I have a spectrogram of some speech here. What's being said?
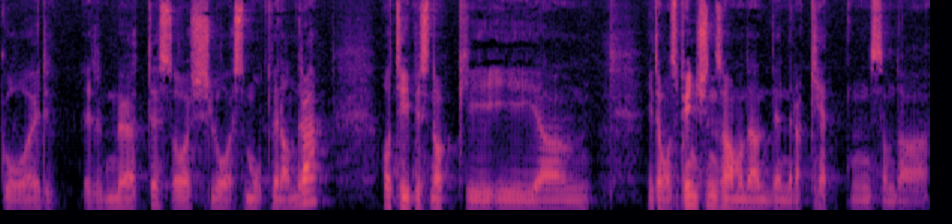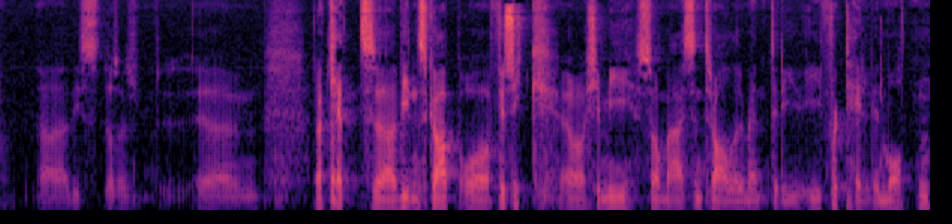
går, møtes og slås mot hverandre. Og typisk nok i, i, um, i Thomas Pynchon så har man den, den raketten som da uh, de, altså, uh, Rakettvitenskap uh, og fysikk og kjemi som er sentrale elementer i, i fortellermåten.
